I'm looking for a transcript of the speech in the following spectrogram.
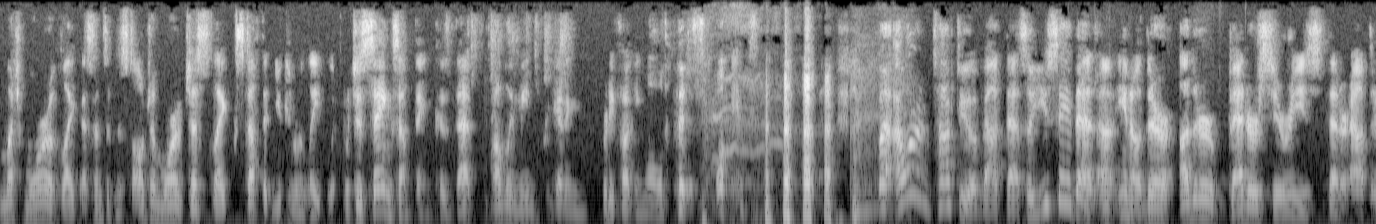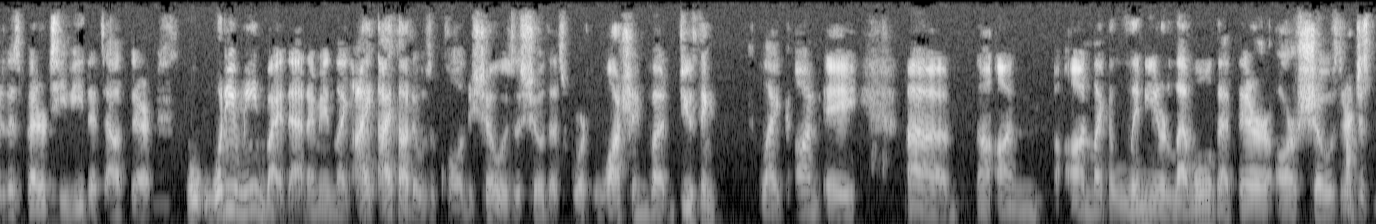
much more of like a sense of nostalgia, more of just like stuff that you can relate with, which is saying something because that probably means we're getting pretty fucking old at this point. but I wanted to talk to you about that. So you say that uh, you know there are other better series that are out there. There's better TV that's out there. Well, what do you mean by that? I mean, like I, I thought it was a quality show. It was a show that's worth watching. But do you think like on a uh, on on like a linear level that there are shows that are just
